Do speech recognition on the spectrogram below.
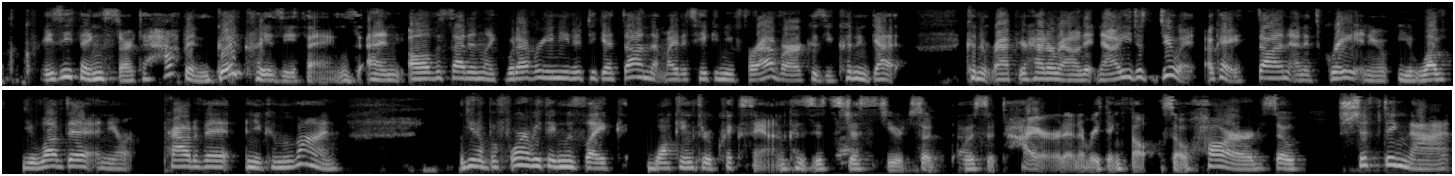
crazy things start to happen, good crazy things. And all of a sudden, like whatever you needed to get done that might have taken you forever because you couldn't get, couldn't wrap your head around it. Now you just do it. Okay, it's done and it's great. And you, you loved, you loved it and you're proud of it and you can move on. You know, before everything was like walking through quicksand because it's just, you're so, I was so tired and everything felt so hard. So shifting that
